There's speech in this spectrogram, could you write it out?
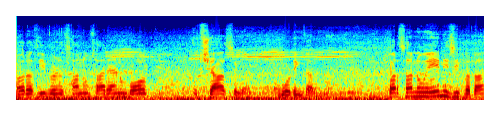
ਔਰ ਅਸੀਂ ਬੜੇ- ਸਾਨੂੰ ਸਾਰਿਆਂ ਨੂੰ ਬਹੁਤ ਉਤਸ਼ਾਹ ਸੀਗਾ VOTING ਕਰਨ ਦਾ। ਪਰ ਸਾਨੂੰ ਇਹ ਨਹੀਂ ਸੀ ਪਤਾ,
